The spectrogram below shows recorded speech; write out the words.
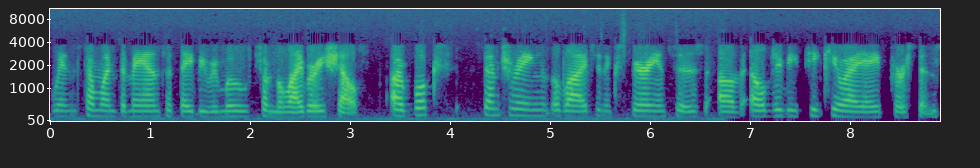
when someone demands that they be removed from the library shelf. Are books centering the lives and experiences of LGBTQIA persons.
